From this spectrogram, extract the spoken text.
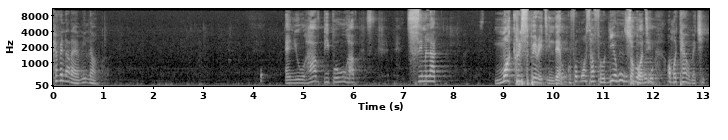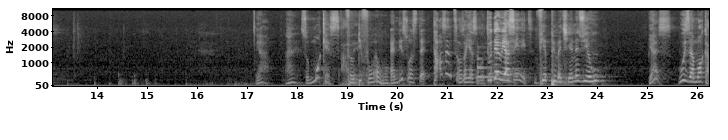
heaven that I am in now. And you have people who have similar mockery spirit in them. Nkurɔfoɔ mu ɔsa fɛwdie ho hu bi wɔ Supporting. ɔmo mu, ɔmo taa ɔmo akyi. Yeah. So mockers are there. Fɛwdifoɔ wɔ hɔ. And this was there thousands of years ago. Today we are seeing it. Mfie pem akyi ɛno nso yɛhu. Yes. Who is a mocker?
